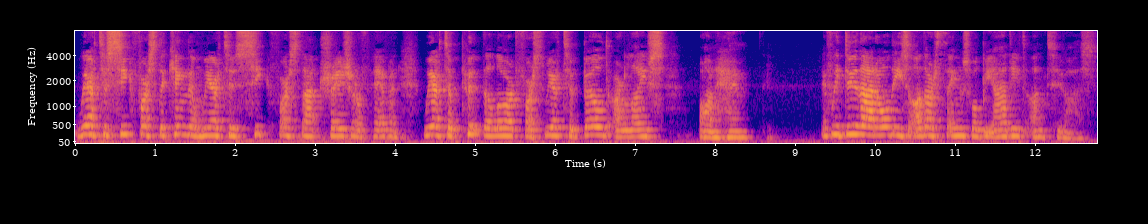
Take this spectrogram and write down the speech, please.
We are to seek first the kingdom. We are to seek first that treasure of heaven. We are to put the Lord first. We are to build our lives on Him. If we do that, all these other things will be added unto us.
